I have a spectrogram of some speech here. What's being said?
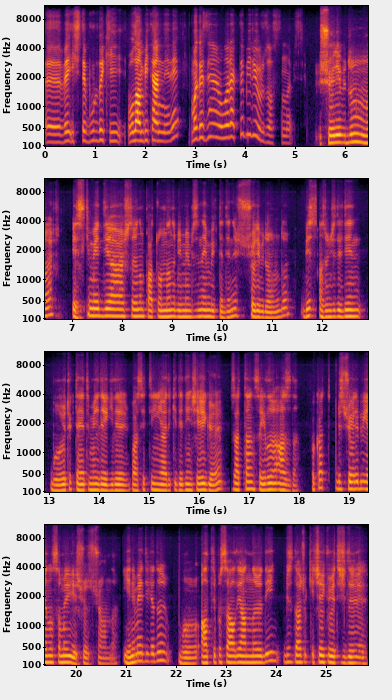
e, ve işte buradaki olan bitenleri magazinler olarak da biliyoruz aslında biz. Şöyle bir durum var. Eski medya araçlarının patronlarını bilmemizin en büyük nedeni şöyle bir durumdu. Biz az önce dediğin bu rötük denetimi ile ilgili bahsettiğin yerdeki dediğin şeye göre zaten sayıları azdı. Fakat biz şöyle bir yanılsamayı yaşıyoruz şu anda. Yeni medyada bu altyapı sağlayanları değil, biz daha çok içerik üreticileri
